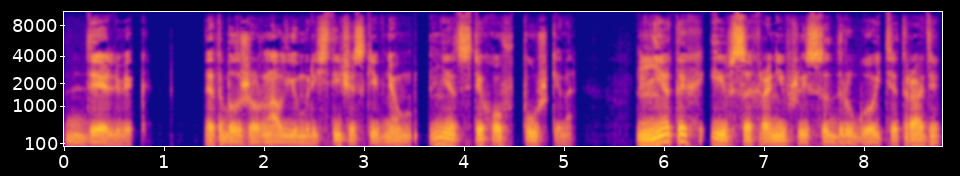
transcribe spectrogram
Дельвик. Это был журнал юмористический, в нем нет стихов Пушкина. Нет их и в сохранившейся другой тетради,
